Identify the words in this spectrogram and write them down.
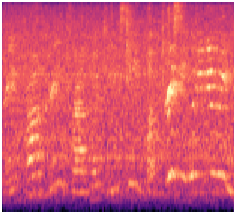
Green frog, green frog, what do you see? What, Gracie, what are you doing?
